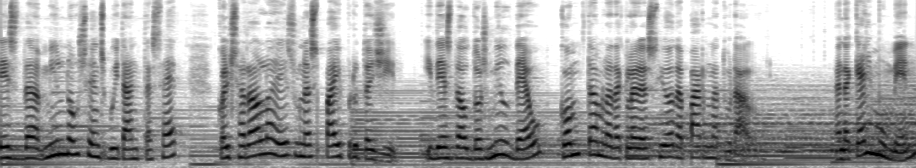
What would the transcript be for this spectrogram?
Des de 1987, Collserola és un espai protegit i des del 2010 compta amb la declaració de parc natural. En aquell moment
